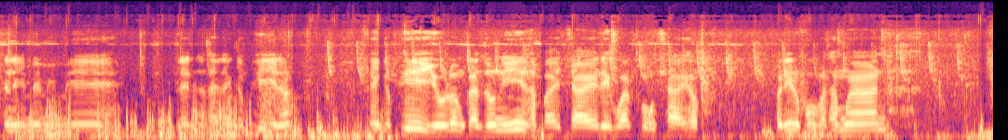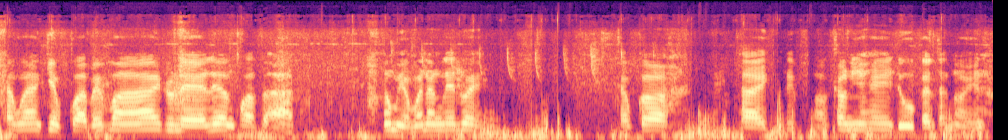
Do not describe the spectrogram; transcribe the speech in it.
อันนี้ไม่มีแม่ เล่นอาศัยเล่นกับพี่เนาะเล่นกับพี่อยู่ร่วมกันตรงนี้สบายใจเด็กวัดโป่งชัยครับวันนี้หลวงปู่มาทำงานทำงานเก็บกวาดใบไม้ดูแลเรื่องความสะอาดน้องเหมียวมานั่งเล่นด้วย ครับก็ถ่ายคลิปออกช่องนี้ให้ดูกันสักหน่อยนะ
